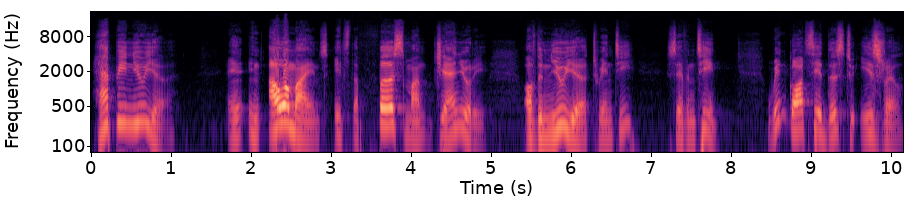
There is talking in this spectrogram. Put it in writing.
Happy New Year. And in our minds, it's the first month, January, of the new year 2017. When God said this to Israel,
